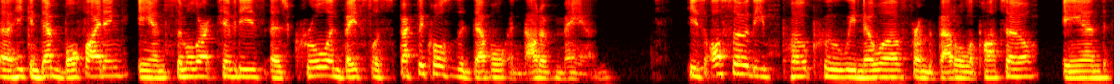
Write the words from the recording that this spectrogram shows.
Uh, he condemned bullfighting and similar activities as cruel and baseless spectacles of the devil and not of man. He's also the pope who we know of from the Battle of Lepanto, and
